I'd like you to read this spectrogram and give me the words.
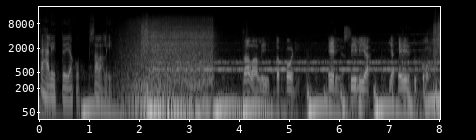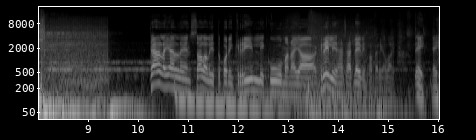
Tähän liittyy joku salaliitto. Salaliittopodi. Elia Silja ja Eetu K. Täällä jälleen Salaliittopodin grilli kuumana ja grillinhän sä et leivinpaperia laita. Ei, ei.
